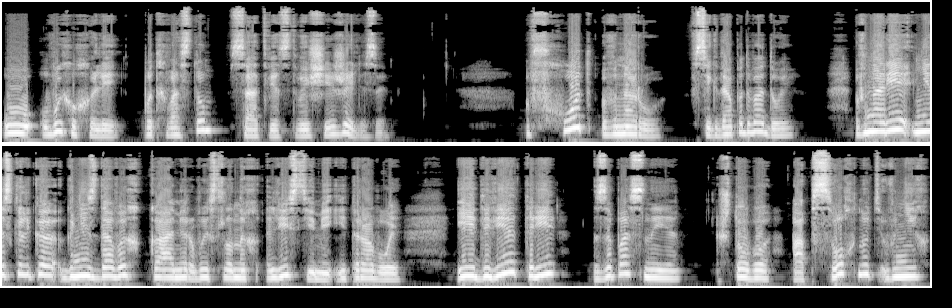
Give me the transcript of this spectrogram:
У выхухолей под хвостом соответствующие железы. Вход в нору всегда под водой. В норе несколько гнездовых камер, высланных листьями и травой, и две-три запасные, чтобы обсохнуть в них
